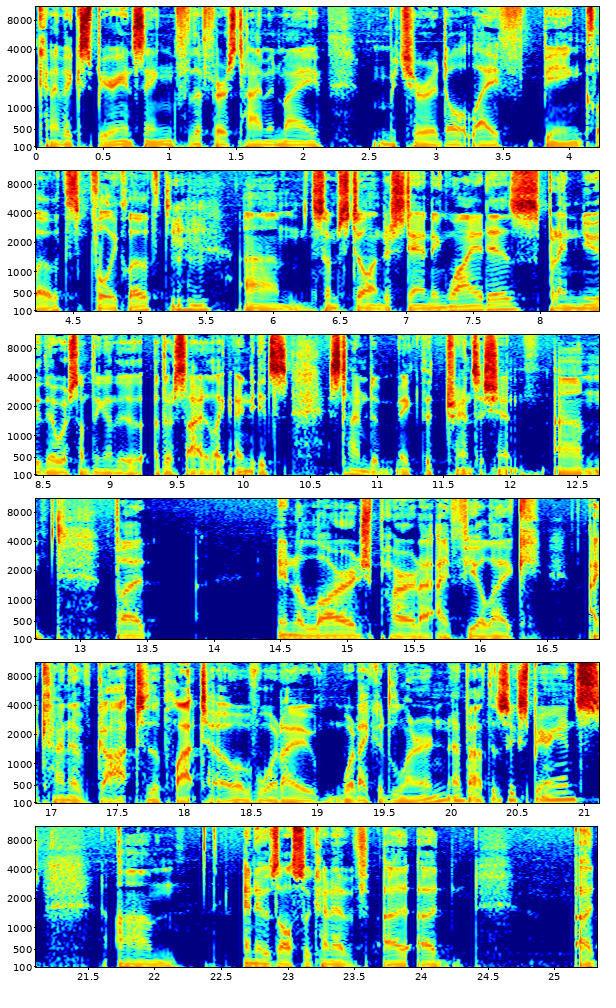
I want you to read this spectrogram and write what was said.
kind of experiencing for the first time in my mature adult life being clothed, fully clothed. Mm-hmm. Um, so I'm still understanding why it is, but I knew there was something on the other side. Like, and it's it's time to make the transition. Um, but in a large part, I- I feel like I kind of got to the plateau of what I what I could learn about this experience, um, and it was also kind of a, a a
